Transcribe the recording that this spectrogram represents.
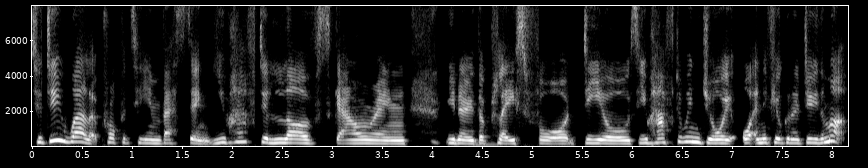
to do well at property investing. You have to love scouring, you know, the place for for deals you have to enjoy or and if you're going to do them up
